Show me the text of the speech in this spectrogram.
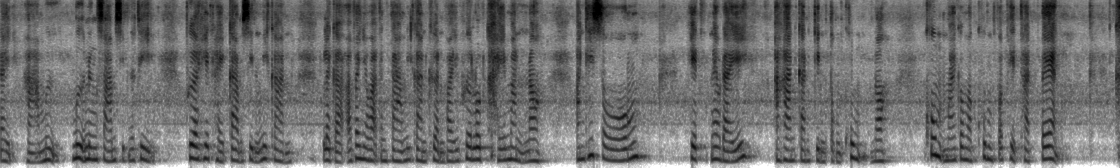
ได้หามือมือหนึ่ง30นาที เพื่อเฮ็ดให้กล้ามสินมีการ และก็อวัยวะต่างๆ มีการเคลื่อนไหวเพื่อลดไขมันเนาะ อันที่สองเฮ็ดแนวใดอาหารการกินต้องคุ้มเนาะคุ้มหมายก็ว่าคุ้มประเภทถาดแป้ง ไข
